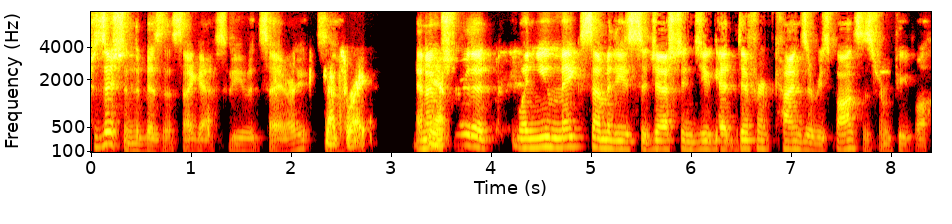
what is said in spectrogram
position the business, I guess you would say, right? So, That's right. And I'm yeah. sure that when you make some of these suggestions, you get different kinds of responses from people.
